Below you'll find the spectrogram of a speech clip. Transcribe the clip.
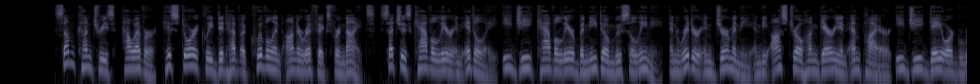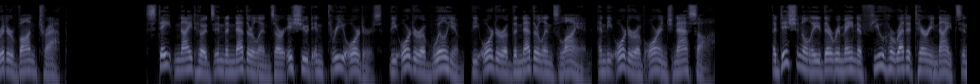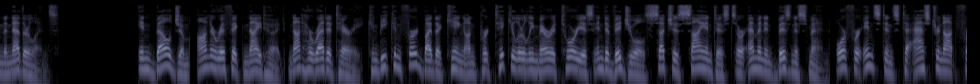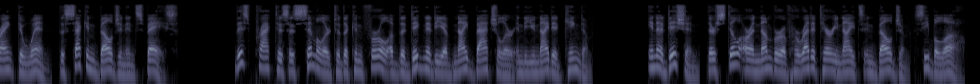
Some countries, however, historically did have equivalent honorifics for knights, such as Cavalier in Italy e.g. Cavalier Benito Mussolini, and Ritter in Germany and the Austro-Hungarian Empire e.g. Georg Ritter von Trapp. State knighthoods in the Netherlands are issued in three orders, the Order of William, the Order of the Netherlands Lion, and the Order of Orange-Nassau. Additionally there remain a few hereditary knights in the Netherlands. In Belgium, honorific knighthood not hereditary can be conferred by the king on particularly meritorious individuals such as scientists or eminent businessmen, or for instance to astronaut Frank de Winne, the second Belgian in space. This practice is similar to the conferral of the dignity of Knight Bachelor in the United Kingdom. In addition, there still are a number of hereditary knights in Belgium see below.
